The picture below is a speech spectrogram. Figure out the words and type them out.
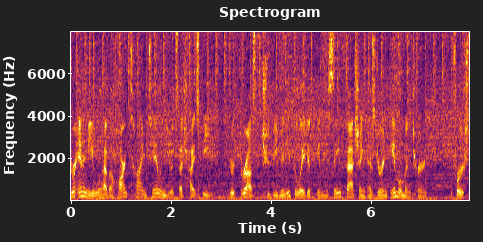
Your enemy will have a hard time tailing you at such high speed. Your thrust should be manipulated in the same fashion as during Immelman turn. First,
